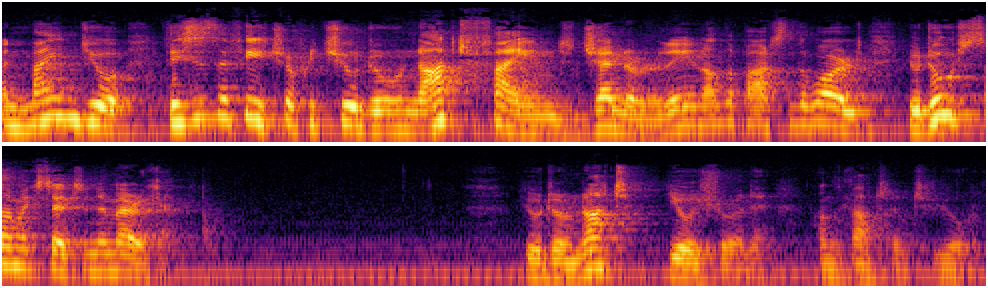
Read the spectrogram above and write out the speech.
And mind you, this is a feature which you do not find generally in other parts of the world. You do to some extent in America. You do not usually on the continent of Europe.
